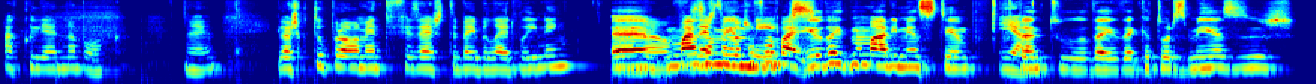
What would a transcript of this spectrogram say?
a colher na boca. É? Eu acho que tu provavelmente fizeste Baby Led Weaning. Uh, mais ou menos, bem. Eu dei de mamar imenso tempo, yeah. portanto, dei, dei 14 meses.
